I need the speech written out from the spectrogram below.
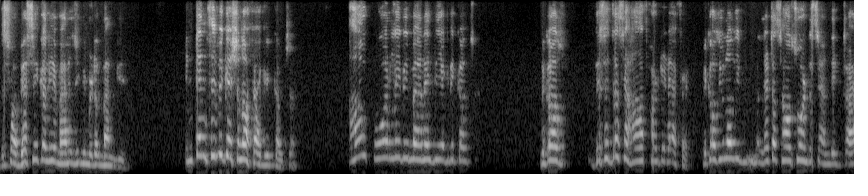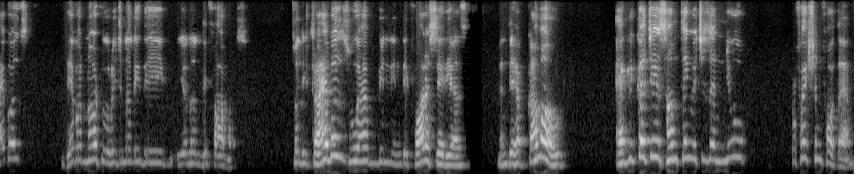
this was basically managing the middleman game. Intensification of agriculture. How poorly we manage the agriculture. Because this is just a half-hearted effort because you know the, let us also understand the tribals they were not originally the you know the farmers. So the tribals who have been in the forest areas when they have come out agriculture is something which is a new profession for them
